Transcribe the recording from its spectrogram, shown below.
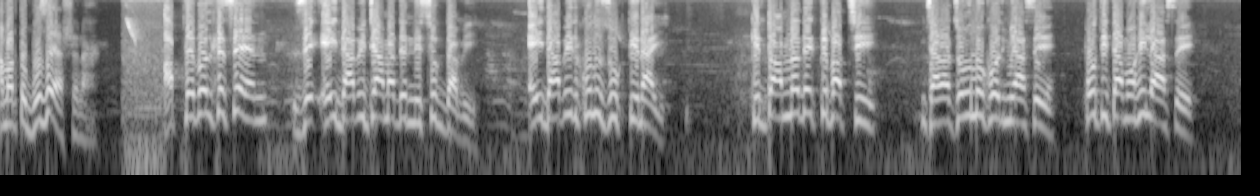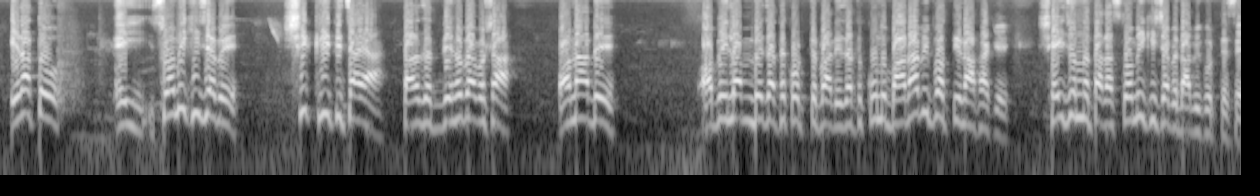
আমার তো বুঝে আসে না। আপনি বলতেছেন যে এই দাবিটা আমাদের নিচুক দাবি। এই দাবির কোনো যুক্তি নাই। কিন্তু আমরা দেখতে পাচ্ছি যারা যৌনকর্মী আছে পতিতা মহিলা আছে, এরা তো এই শ্রমিক হিসাবে স্বীকৃতি চায়া তারা যাতে দেহ ব্যবসা অনাদে অবিলম্বে যাতে করতে পারে, যাতে কোনো বাধা বিপত্তি না থাকে, সেই জন্য তারা শ্রমিক হিসাবে দাবি করতেছে।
